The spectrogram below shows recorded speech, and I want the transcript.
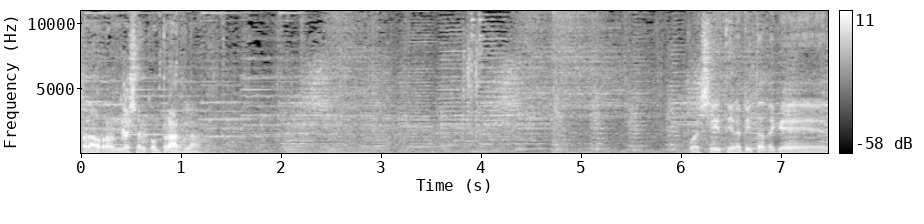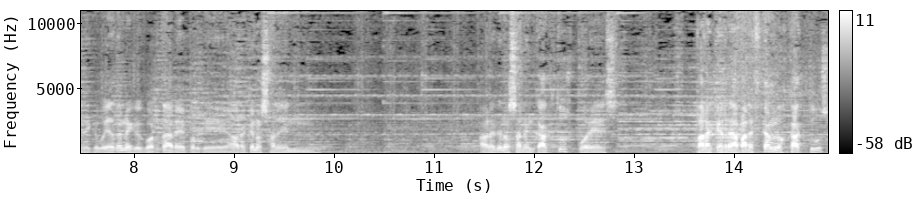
Para ahorrarnos el comprarla. Pues sí, tiene pinta de que, de que voy a tener que cortar, ¿eh? Porque ahora que no salen... Ahora que no salen cactus, pues... Para que reaparezcan los cactus,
